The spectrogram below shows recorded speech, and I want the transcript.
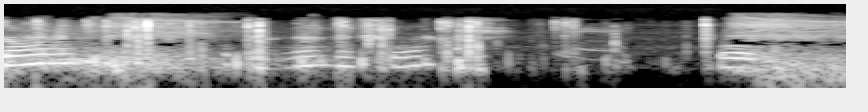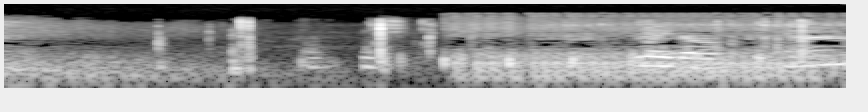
Donc, attends, là, je cherche. Oh. Ici. Là, il doit avoir quelqu'un.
